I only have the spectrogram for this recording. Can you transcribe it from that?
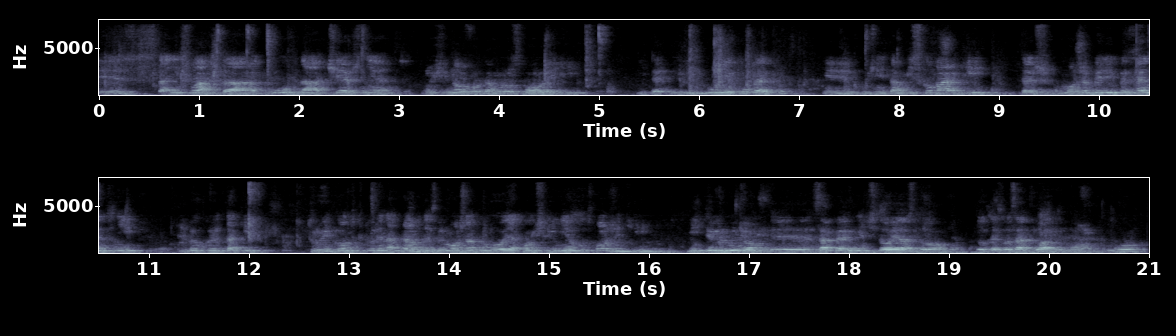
e, Stanisławska, Główna, Cieżnie, Musinowo, tam Rozwory i, i, te, i Uniechówek, e, później tam Miskowarki, też może byliby chętni, byłby taki trójkąt, który naprawdę by można było jakąś linię utworzyć i, i tym ludziom e, zapewnić dojazd do, do tego zakładu, bo, bo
